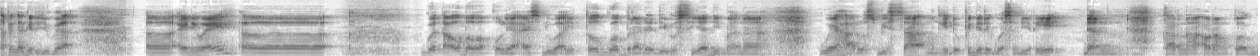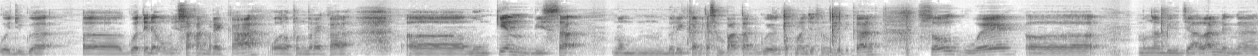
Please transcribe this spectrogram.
Tapi nggak gitu juga. Uh, anyway, uh, gue tahu bahwa kuliah S2 itu gue berada di usia di mana gue harus bisa menghidupi diri gue sendiri dan karena orang tua gue juga uh, gue tidak memisahkan mereka walaupun mereka uh, mungkin bisa memberikan kesempatan gue untuk melanjutkan pendidikan. So gue uh, mengambil jalan dengan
